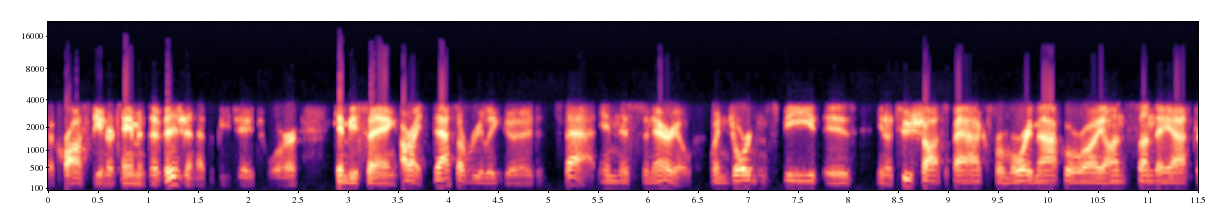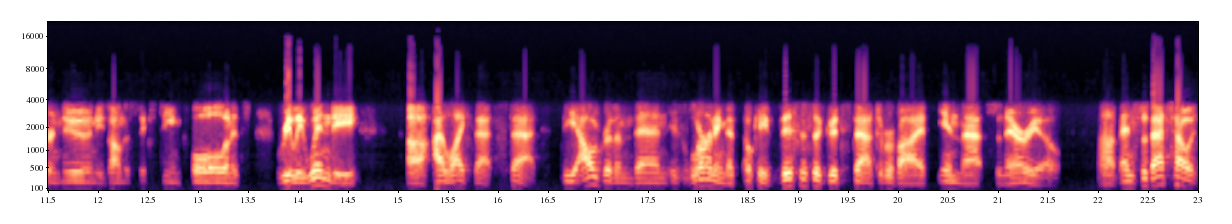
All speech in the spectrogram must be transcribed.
across the entertainment division at the PGA Tour, can be saying, all right, that's a really good stat in this scenario. When Jordan Spieth is, you know, two shots back from Rory McIlroy on Sunday afternoon, he's on the 16th hole and it's really windy. Uh, I like that stat. The algorithm then is learning that okay, this is a good stat to provide in that scenario. Um, and so that's how it,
